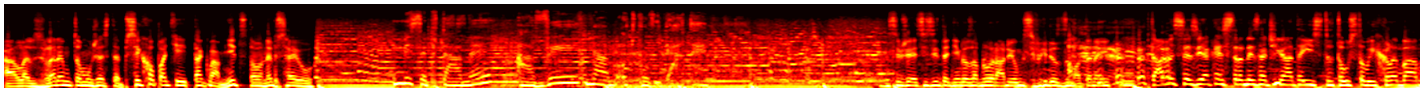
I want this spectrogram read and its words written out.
ale vzhledem k tomu, že jste psychopati, tak vám nic z toho nepřeju. My se ptáme a vy nám odpovídáte. Myslím, že jestli si teď někdo zapnul rádio, musí být dost zmatený. Ptáme se, z jaké strany začínáte jíst toustový chleba,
